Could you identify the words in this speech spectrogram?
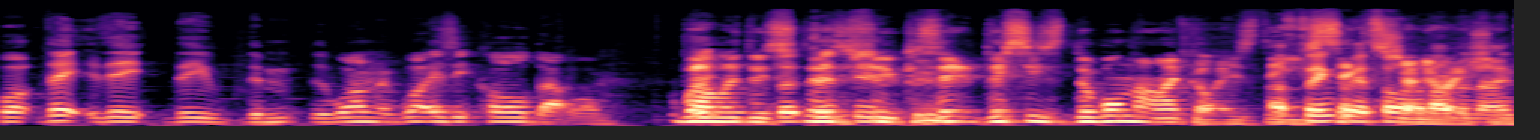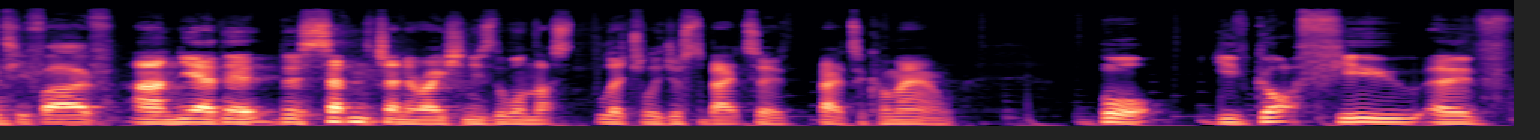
but they, the the the the one what is it called that one? Well, The- there's, the- there's the- two because this is the one that I've got is the I think we're sixth talking about the 95. And yeah, the the seventh generation is the one that's literally just about to about to come out. But you've got a few of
